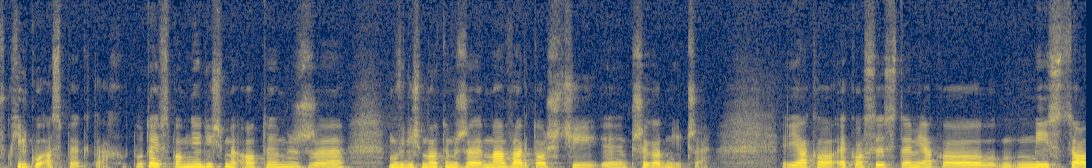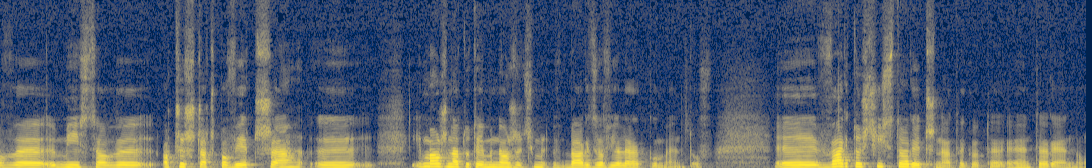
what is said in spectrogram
w kilku aspektach. Tutaj wspomnieliśmy o tym, że mówiliśmy o tym, że ma wartości y, przyrodnicze jako ekosystem, jako miejscowy, miejscowy oczyszczacz powietrza y, i można tutaj mnożyć bardzo wiele argumentów. Y, wartość historyczna tego terenu.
